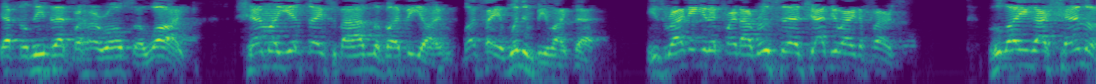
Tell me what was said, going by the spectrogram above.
You have to leave that for her also. Why? Shema L'Bayim. Let's say it wouldn't be like that. He's writing it for an Arusa January the 1st. Hulaying Ashena.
